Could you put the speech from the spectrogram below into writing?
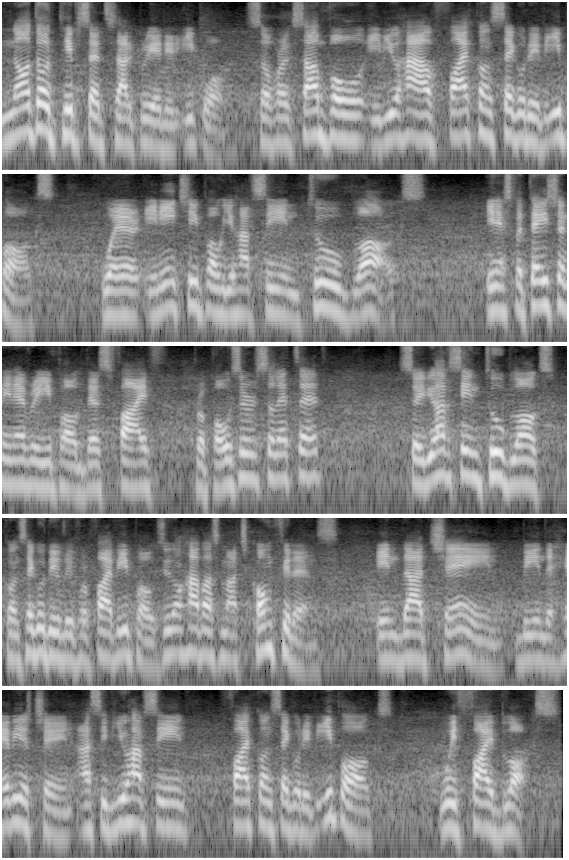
Not all tipsets are created equal. So for example, if you have five consecutive epochs, where in each epoch you have seen two blocks. In expectation, in every epoch, there's five proposers selected. So if you have seen two blocks consecutively for five epochs, you don't have as much confidence in that chain being the heaviest chain as if you have seen five consecutive epochs with five blocks,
